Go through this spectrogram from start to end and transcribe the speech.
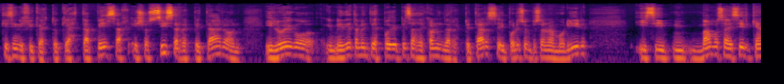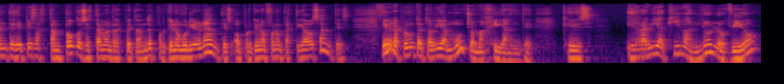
qué significa esto, que hasta Pesas ellos sí se respetaron y luego inmediatamente después de Pesas dejaron de respetarse y por eso empezaron a morir. Y si vamos a decir que antes de Pesas tampoco se estaban respetando, es porque no murieron antes o porque no fueron castigados antes. Y hay una pregunta todavía mucho más gigante, que es, ¿y Rabí Akiva no lo vio?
